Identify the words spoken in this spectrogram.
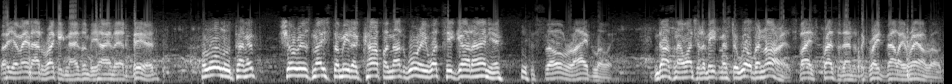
though you may not recognize him behind that beard. Hello, Lieutenant. Sure is nice to meet a cop and not worry what's he got on you. You're so right, Louie. Dawson, I want you to meet Mr. Wilbur Norris, Vice President of the Great Valley Railroad.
